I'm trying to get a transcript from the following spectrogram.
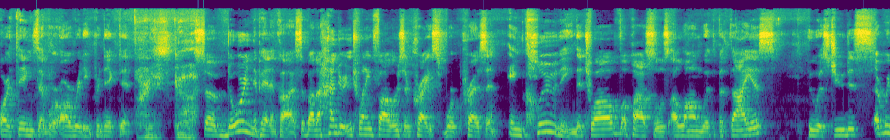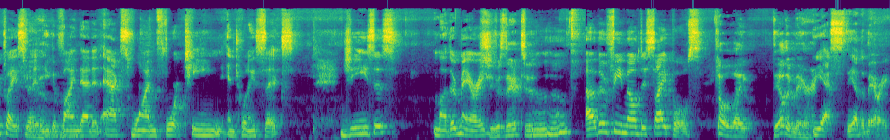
are things that were already predicted. Praise God. So during the Pentecost, about 120 followers of Christ were present, including the 12 apostles, along with Matthias, who was Judas' a replacement. You can find that in Acts 1 14 and 26. Jesus, Mother Mary. She was there too. Mhm. Other female disciples. Oh, like the other Mary. Yes, the other Mary.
